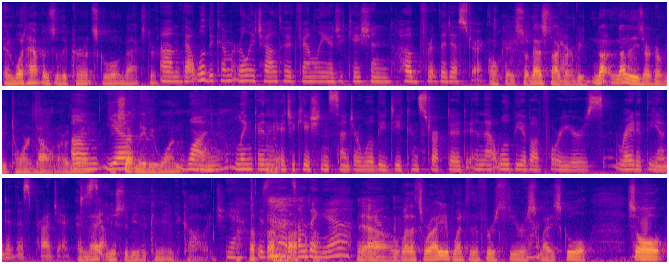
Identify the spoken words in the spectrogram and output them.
And what happens to the current school in Baxter? Um, that will become early childhood family education hub for the district. Okay, so that's not Yeah. going to be, no- none of these are going to be torn down, are they? Um, yeah, Except maybe one? One, Lincoln Education Center will be deconstructed, and that will be about four years right at the end of this project. And that So, used to be the community college. Yeah, isn't that something? Yeah. Yeah, well, that's where I went to the first year of Yeah. my school. So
